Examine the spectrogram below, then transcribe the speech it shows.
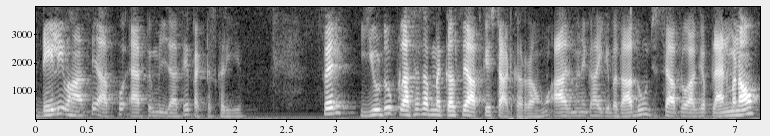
डेली वहाँ से आपको ऐप पे मिल जाती है प्रैक्टिस करिए। फिर यूट्यूब क्लासेस अब मैं कल से आपकी स्टार्ट कर रहा हूँ। आज मैंने कहा कि बता दूँ, जिससे आप लोग आगे प्लान बनाओ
